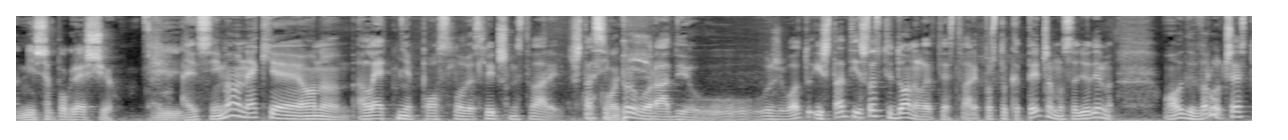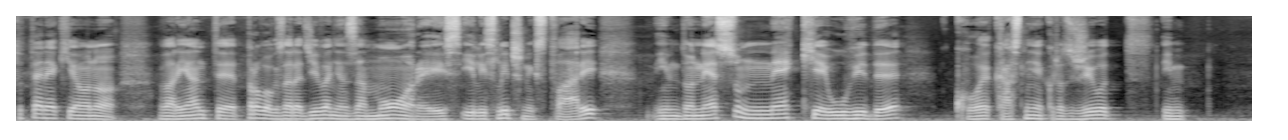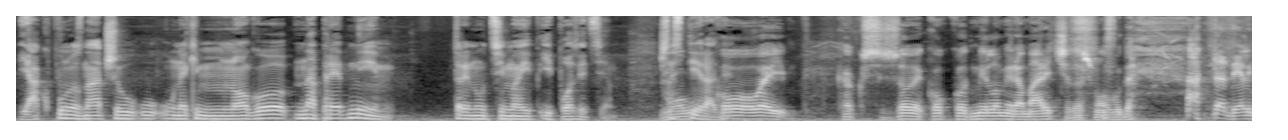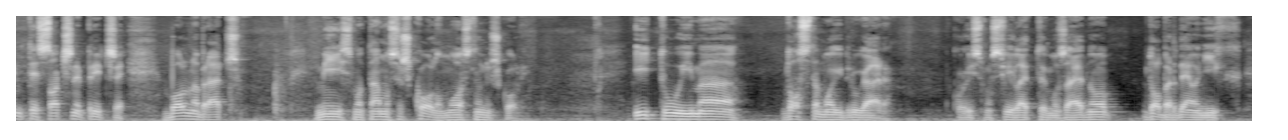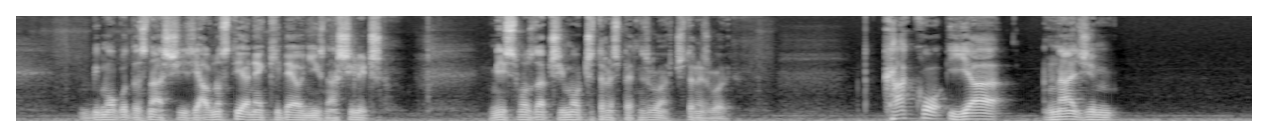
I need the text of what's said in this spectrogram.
nisam pogrešio. I... A jesi imao neke ono letnje poslove, slične stvari? Šta si Hoć. prvo radio u, u životu i šta ti šta su ti donele te stvari? Pošto kad pričamo sa ljudima ovde vrlo često te neke ono varijante prvog zarađivanja za more ili sličnih stvari im donesu neke uvide koje kasnije kroz život im jako puno znači u, u nekim mnogo naprednijim trenucima i, i pozicijama. Šta si ti radio? Ko ovaj, kako se zove, ko kod Milomira Marića, daš mogu da, da delim te sočne priče. Bol na braču. Mi smo tamo sa školom, u osnovnoj školi. I tu ima dosta mojih drugara, koji smo svi letujemo zajedno, dobar deo njih bi mogo da znaš iz javnosti, a neki deo njih znaš i lično. Mi smo, znači, imao 14-15 godina, 14 godina. Kako ja nađem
